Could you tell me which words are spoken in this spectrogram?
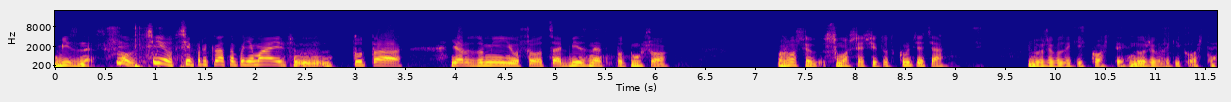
бізнес. Ну, всі, всі прекрасно розуміють. Тут а, я розумію, що це бізнес, тому що гроші сумасшедші тут крутяться. Дуже великі кошти, дуже великі кошти.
